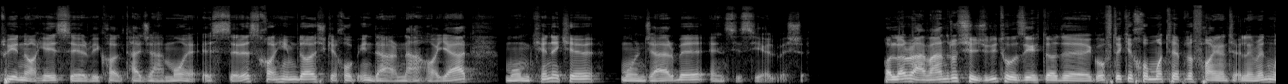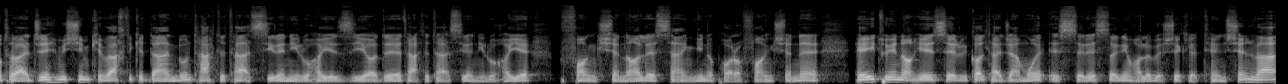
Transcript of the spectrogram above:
توی ناحیه cervical تجمع استرس خواهیم داشت که خب این در نهایت ممکنه که منجر به NCCL بشه. حالا روند رو چجوری توضیح داده؟ گفته که خب ما طبق finite element متوجه میشیم که وقتی که دندون تحت تاثیر نیروهای زیاده تحت تاثیر نیروهای functional سنگین و parafunction ه. هی توی ناحیه cervical تجمع استرس داریم حالا به شکل tension و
